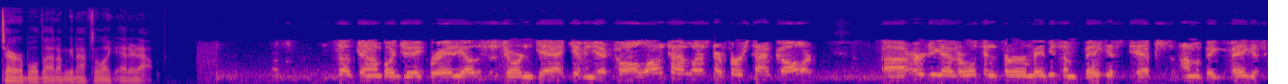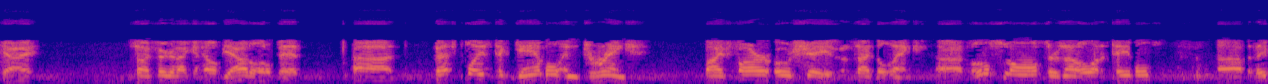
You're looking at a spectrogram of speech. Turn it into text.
terrible that I'm gonna have to like edit out. What's up, John Boy Jake Radio? This is Jordan Gag giving you a call. Long time listener, first time caller. Uh, heard you guys are looking for maybe some Vegas tips. I'm a big Vegas guy, so I figured I could help you out a little bit. Uh, best place to gamble and drink by far O'Shea's inside the LINQ. Uh, it's a little small, so there's not a whole lot of tables, uh, but they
